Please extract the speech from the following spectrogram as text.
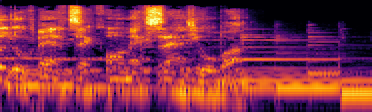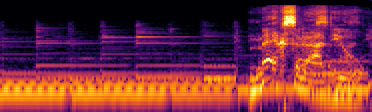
Boldog percek a Max Rádióban. Max Rádió.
